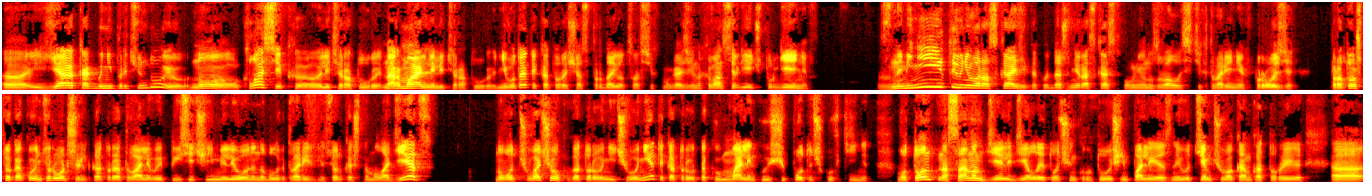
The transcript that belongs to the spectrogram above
э, я как бы не претендую, но классик э, литературы, нормальной литературы, не вот этой, которая сейчас продается во всех магазинах, Иван Сергеевич Тургенев. Знаменитый у него рассказик такой, даже не рассказ, помню, называлось стихотворение в прозе, про то, что какой-нибудь Ротшильд, который отваливает тысячи и миллионы на благотворительность, он, конечно, молодец, но вот чувачок, у которого ничего нет, и который вот такую маленькую щепоточку вкинет, вот он на самом деле делает очень крутой, очень полезный. И вот тем чувакам, которые э,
